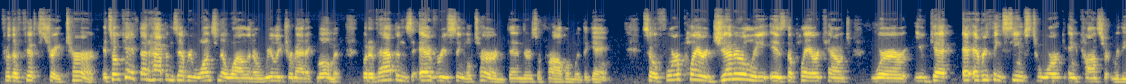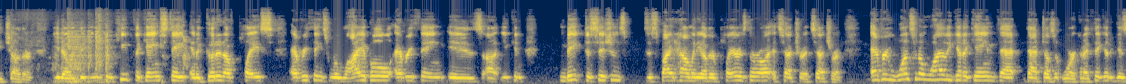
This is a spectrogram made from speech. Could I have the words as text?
for the fifth straight turn. It's okay if that happens every once in a while in a really dramatic moment, but if it happens every single turn, then there's a problem with the game. So four player generally is the player count where you get everything seems to work in concert with each other. You know, you can keep the game state in a good enough place. Everything's reliable. Everything is uh, you can make decisions despite how many other players there are, etc., cetera, et cetera. Every once in a while, you get a game that that doesn't work, and I think a good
